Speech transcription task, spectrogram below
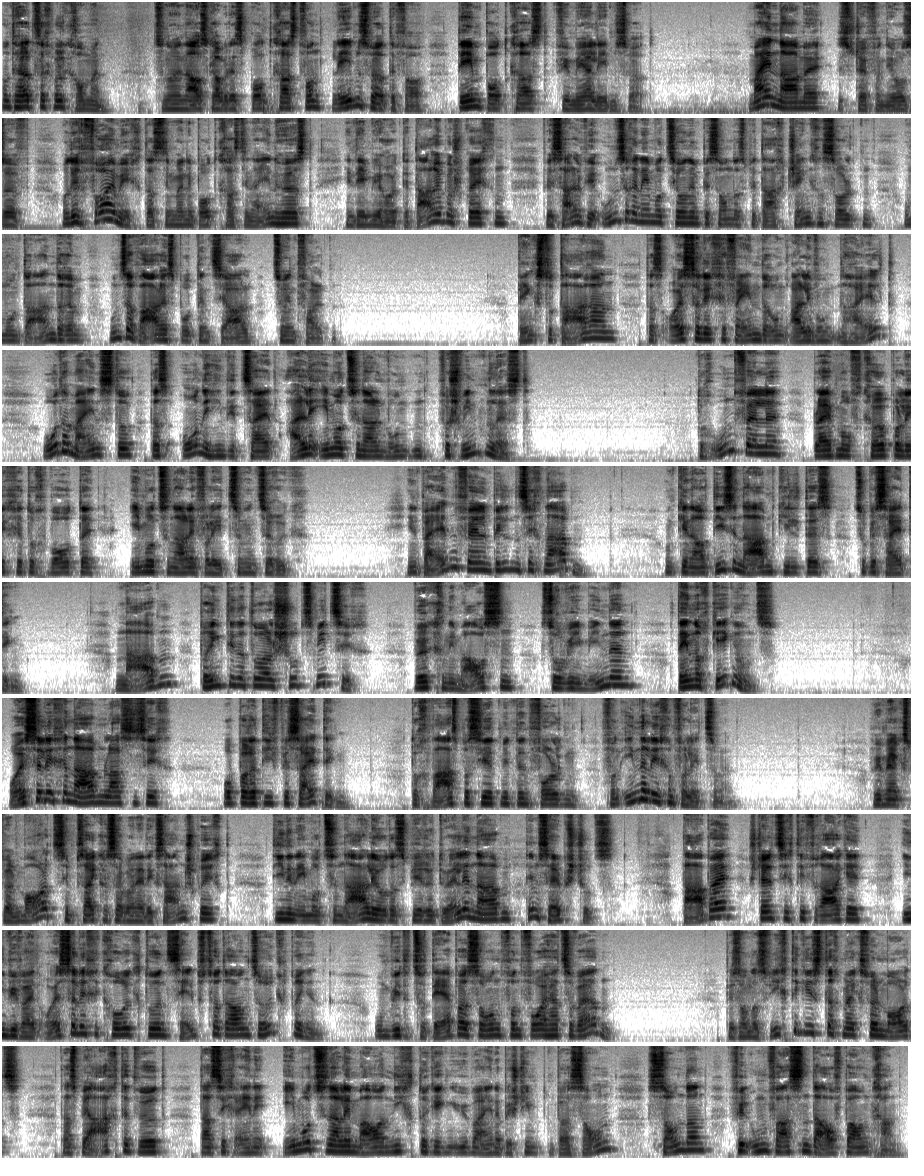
und herzlich willkommen zur neuen Ausgabe des Podcasts von Lebenswert TV, dem Podcast für mehr Lebenswert. Mein Name ist Stefan Josef und ich freue mich, dass du in meinen Podcast hineinhörst, in dem wir heute darüber sprechen, weshalb wir unseren Emotionen besonders Bedacht schenken sollten, um unter anderem unser wahres Potenzial zu entfalten. Denkst du daran, dass äußerliche Veränderung alle Wunden heilt? Oder meinst du, dass ohnehin die Zeit alle emotionalen Wunden verschwinden lässt? Durch Unfälle bleiben oft körperliche, durchwohte, emotionale Verletzungen zurück. In beiden Fällen bilden sich Narben. Und genau diese Narben gilt es zu beseitigen. Narben bringt die Natur als Schutz mit sich, wirken im Außen sowie im Innen dennoch gegen uns. Äußerliche Narben lassen sich operativ beseitigen. Doch was passiert mit den Folgen von innerlichen Verletzungen? Wie Maxwell Maltz im Psychocybernetics anspricht, dienen emotionale oder spirituelle Narben dem Selbstschutz. Dabei stellt sich die Frage, inwieweit äußerliche Korrekturen Selbstvertrauen zurückbringen, um wieder zu der Person von vorher zu werden. Besonders wichtig ist nach Maxwell Maltz, dass beachtet wird, dass sich eine emotionale Mauer nicht nur gegenüber einer bestimmten Person, sondern viel umfassender aufbauen kann.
